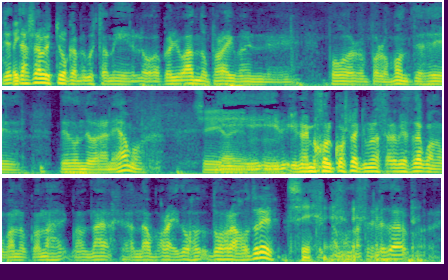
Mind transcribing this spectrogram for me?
Ya, sabes tú lo que me gusta a mí, lo que yo ando por ahí, eh, por, por los montes de, de donde veraneamos y, no hay mejor cosa que una cerveza cuando cuando cuando, andamos por ahí dos, dos horas o tres. Sí. Una cerveza,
